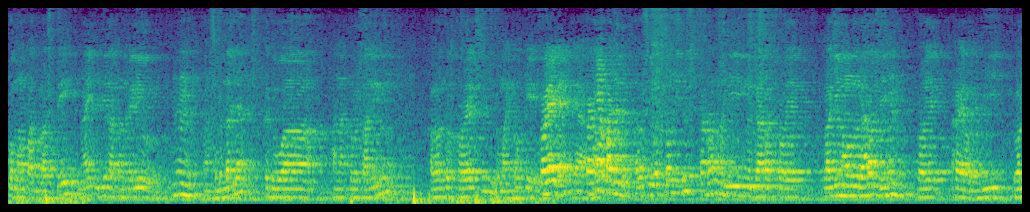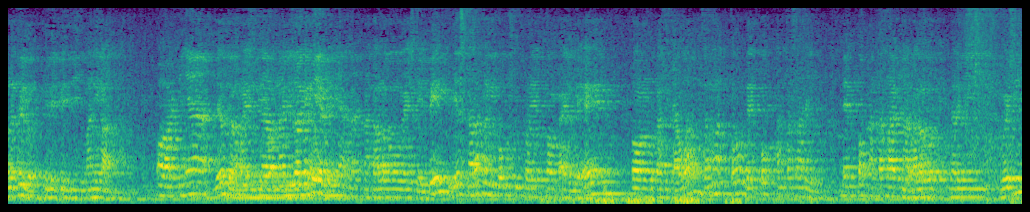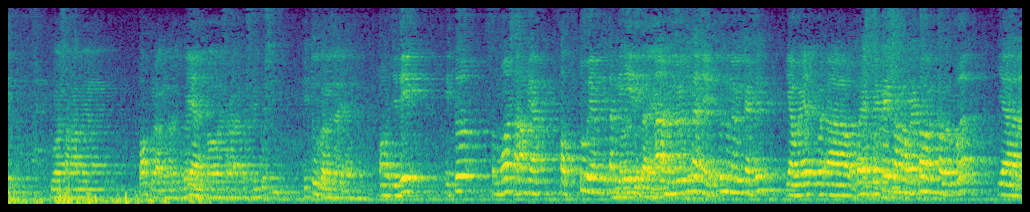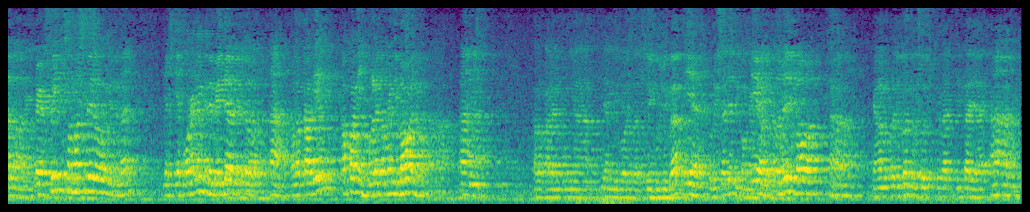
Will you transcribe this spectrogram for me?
7,14 T naik jadi 8 triliun Hmm. Nah sebenarnya kedua anak perusahaan ini kalau untuk proyek sih lumayan oke. Proyek ya? Proyeknya apa dulu? Kalau si Weston itu sekarang lagi ngegarap proyek, lagi mau ngegarap sih Hmm. proyek rel di luar negeri loh, Filipina di Manila. Oh artinya Dia udah main di luar negeri luar negeri ya artinya. Nah kalau WSDP dia sekarang lagi fokus di proyek tol KLBN, tol Bekasi Cawang, sama tol Depok Antasari. Depok Antasari. Nah kalau dari gue sih dua saham yang top lah menurut gue Iya. di bawah 100 ribu sih itu kalau saya Oh jadi itu semua saham yang top 2 yang kita milih. kita, ya. Ah menurut kita sih itu menurut Kevin ya WSBP sama Weton kalau gua ya Bevin sama Skrill gitu kan. Ya setiap orang kan beda-beda gitu. Nah kalau kalian apa nih boleh komen di bawah nih. Ah, kalau kalian punya yang di bawah 100 ribu juga Iya. tulis aja di komentar iya boleh di bawah. Ah, jangan lupa juga untuk subscribe kita ya ah, ah.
